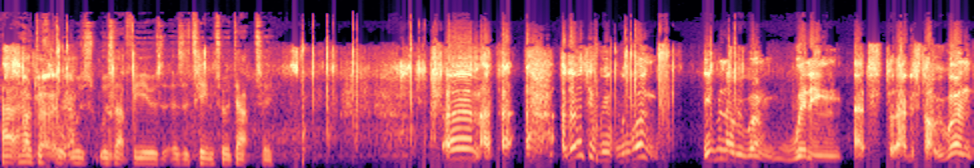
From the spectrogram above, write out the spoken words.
how, how difficult was was that for you as, as a team to adapt to? Um, I, I, I don't think we, we weren't, even though we weren't winning at, at the start, we weren't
